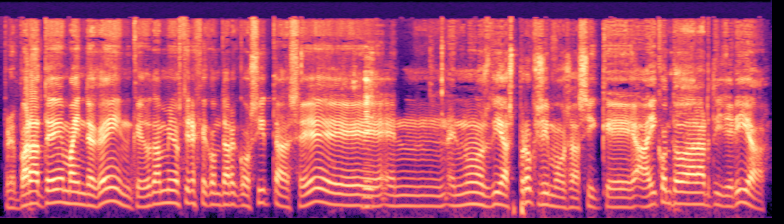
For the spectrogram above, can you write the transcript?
Prepárate, Mind the Game, que tú también nos tienes que contar cositas ¿eh? Sí. en, en unos días próximos, así que ahí con toda la artillería.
